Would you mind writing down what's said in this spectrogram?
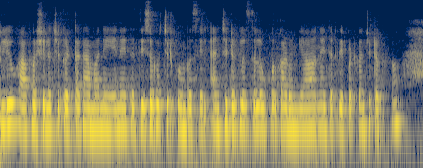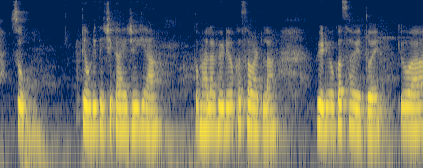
ग्ल्यू हा फरशीला चिकटता कामा नये नाहीतर ती सगळं चिटकून बसेल. आणि चिटकलंच तर लवकर काढून घ्या नाहीतर ते पटकन चिटकतं. सो तेवढी त्याची काळजी घ्या. तुम्हाला व्हिडिओ कसा वाटला? व्हिडिओ कसा येतो आहे किंवा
